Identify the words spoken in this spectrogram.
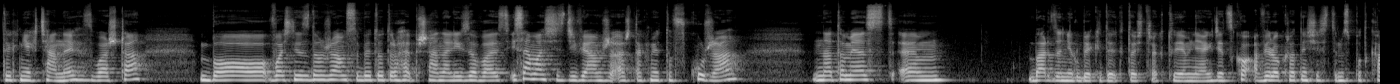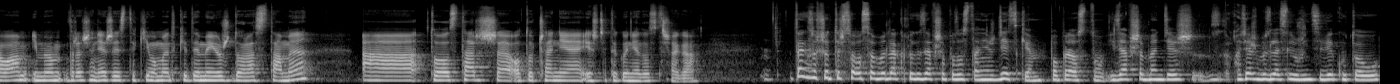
tych niechcianych zwłaszcza, bo właśnie zdążyłam sobie to trochę przeanalizować i sama się zdziwiłam, że aż tak mnie to wkurza. Natomiast em, bardzo nie lubię, kiedy ktoś traktuje mnie jak dziecko, a wielokrotnie się z tym spotkałam i mam wrażenie, że jest taki moment, kiedy my już dorastamy, a to starsze otoczenie jeszcze tego nie dostrzega. Tak, zwłaszcza też są osoby, dla których zawsze pozostaniesz dzieckiem, po prostu. I zawsze będziesz, chociażby z racji różnicy wieku, tą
